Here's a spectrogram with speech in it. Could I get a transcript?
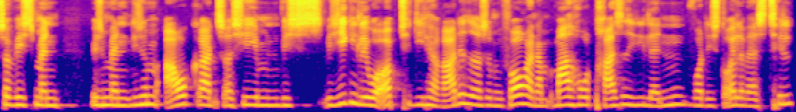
Så hvis man, hvis man ligesom afgrænser og siger, jamen hvis, hvis I ikke lever op til de her rettigheder, som i forvejen er meget hårdt presset i de lande, hvor det står eller værst til,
